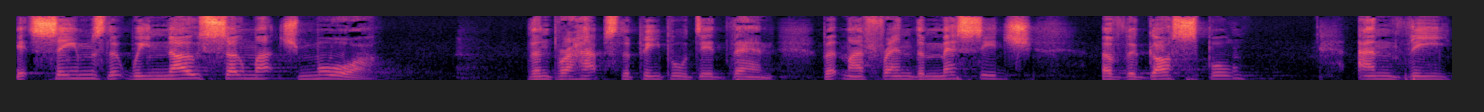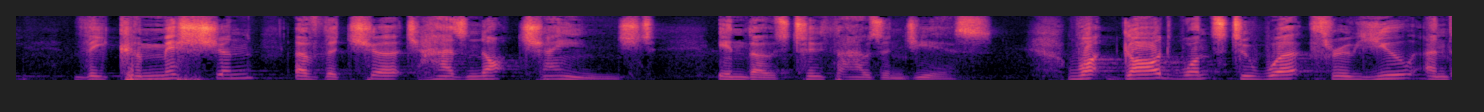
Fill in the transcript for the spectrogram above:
It seems that we know so much more than perhaps the people did then. But my friend, the message of the gospel and the, the commission of the church has not changed in those 2,000 years. What God wants to work through you and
